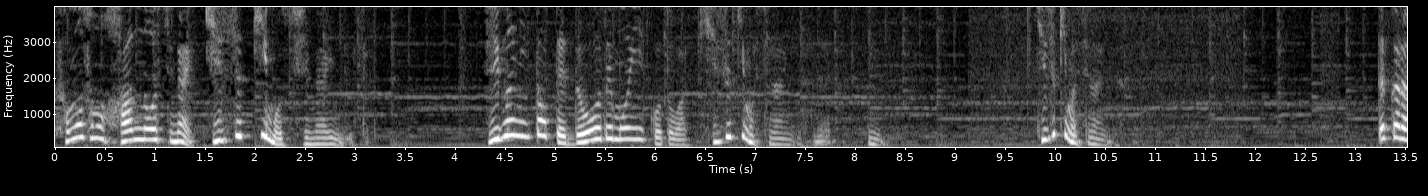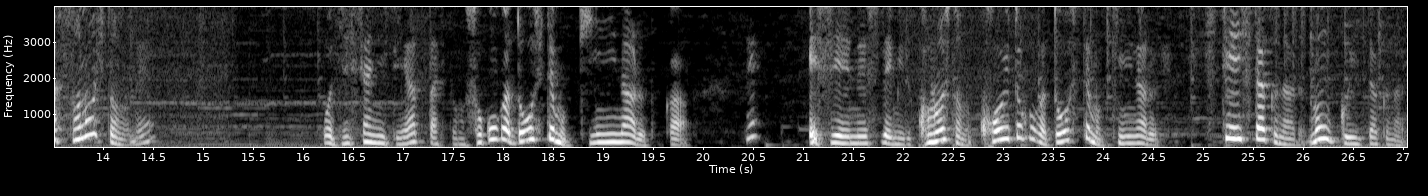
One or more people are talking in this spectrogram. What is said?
そもそも反応しない気づきもしないんですよ。自分にとってどうでもいいことは気づきもしないんですね。うん、気づきもしないんです。だからその人のねを実際に出会った人のそこがどうしても気になるとか、ね、SNS で見るこの人のこういうとこがどうしても気になる否定したくなる文句言いたくなる。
